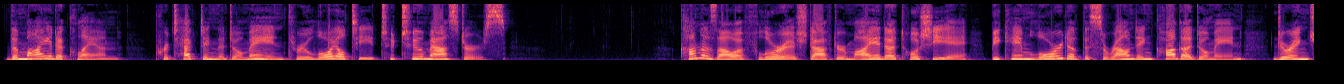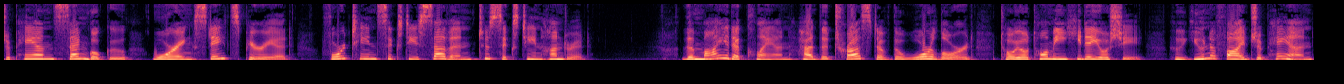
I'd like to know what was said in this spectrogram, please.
The Maeda clan, protecting the domain through loyalty to two masters. Kanazawa flourished after Maeda Toshiie became lord of the surrounding Kaga domain during Japan's Sengoku Warring States period, 1467 to 1600. The Maeda clan had the trust of the warlord Toyotomi Hideyoshi, who unified Japan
